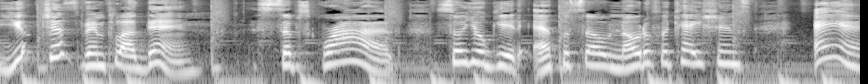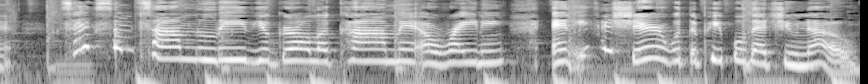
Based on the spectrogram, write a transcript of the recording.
You've just been plugged in. Subscribe so you'll get episode notifications and take some time to leave your girl a comment, a rating, and even share it with the people that you know.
